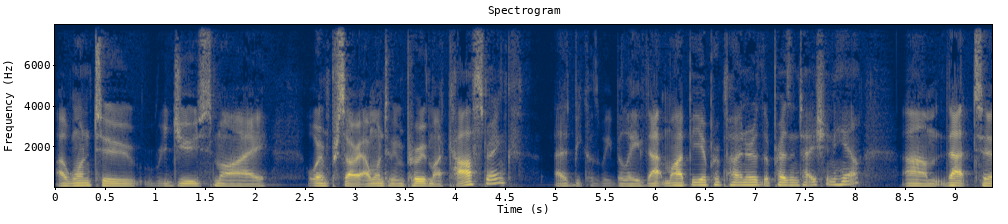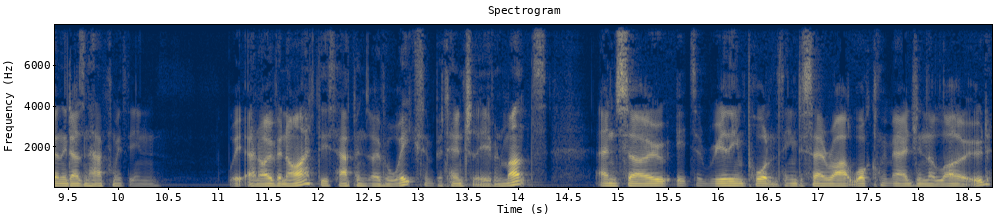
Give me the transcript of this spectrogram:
I want to reduce my, or sorry, I want to improve my calf strength, as because we believe that might be a proponent of the presentation here. Um, that certainly doesn't happen within and overnight. This happens over weeks and potentially even months. And so it's a really important thing to say, right, what can we manage in the load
